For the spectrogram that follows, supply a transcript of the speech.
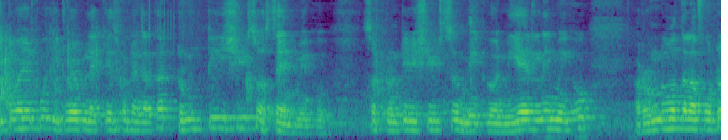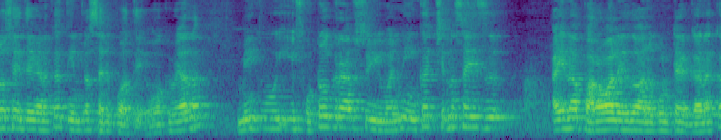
ఇటువైపు ఇటువైపు లెక్కేసుకుంటే కనుక ట్వంటీ షీట్స్ వస్తాయండి మీకు. సో ట్వంటీ షీట్స్ మీకు నియర్లీ మీకు రెండు వందల ఫొటోస్ అయితే కనుక దీంట్లో సరిపోతాయి. ఒకవేళ మీకు ఈ ఫోటోగ్రాఫ్స్ ఇవన్నీ ఇంకా చిన్న సైజు అయినా పర్వాలేదు అనుకుంటే గనక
